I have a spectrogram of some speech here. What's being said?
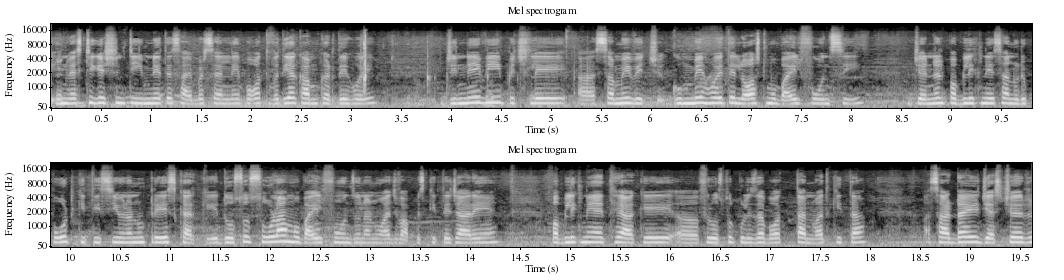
ਇਨਵੈਸਟੀਗੇਸ਼ਨ ਟੀਮ ਨੇ ਤੇ ਸਾਈਬਰ ਸੈੱਲ ਨੇ ਬਹੁਤ ਵਧੀਆ ਕੰਮ ਕਰਦੇ ਹੋਏ ਜਿੰਨੇ ਵੀ ਪਿਛਲੇ ਅ, ਸਮੇਂ ਵਿੱਚ ਗੁੰਮੇ ਹੋਏ ਤੇ ਲੋਸਟ ਮੋਬਾਈਲ ਫੋਨ ਸੀ ਜਨਰਲ ਪਬਲਿਕ ਨੇ ਸਾਨੂੰ ਰਿਪੋਰਟ ਕੀਤੀ ਸੀ ਉਹਨਾਂ ਨੂੰ ਟਰੇਸ ਕਰਕੇ 216 ਮੋਬਾਈਲ ਫੋਨਸ ਉਹਨਾਂ ਨੂੰ ਅੱਜ ਵਾਪਸ ਕੀਤੇ ਜਾ ਰਹੇ ਹਨ ਪਬਲਿਕ ਨੇ ਇੱਥੇ ਆ ਕੇ ਅ, ਫਿਰੋਜ਼ਪੁਰ ਪੁਲਿਸ ਦਾ ਬਹੁਤ ਧੰਨਵਾਦ ਕੀਤਾ। ਸਾਡਾ ਇਹ ਜੈਸਚਰ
